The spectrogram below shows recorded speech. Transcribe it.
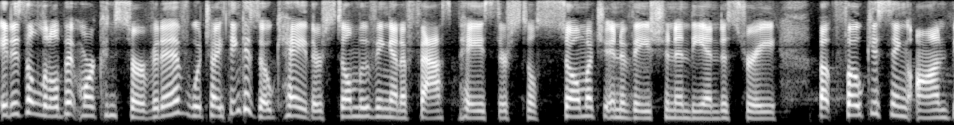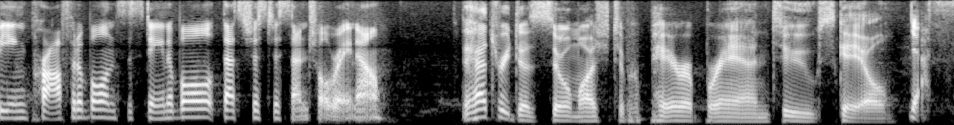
it is a little bit more conservative, which I think is okay. They're still moving at a fast pace, there's still so much innovation in the industry, but focusing on being profitable and sustainable, that's just essential right now. The Hatchery does so much to prepare a brand to scale. Yes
